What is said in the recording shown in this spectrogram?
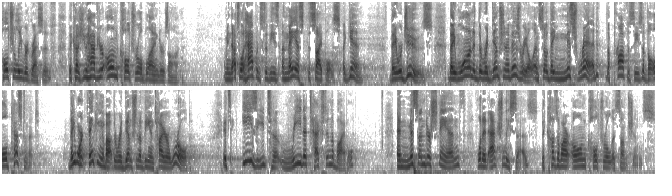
culturally regressive because you have your own cultural blinders on. I mean, that's what happens to these Emmaus disciples. Again, they were Jews. They wanted the redemption of Israel, and so they misread the prophecies of the Old Testament. They weren't thinking about the redemption of the entire world. It's easy to read a text in the Bible and misunderstand what it actually says because of our own cultural assumptions.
